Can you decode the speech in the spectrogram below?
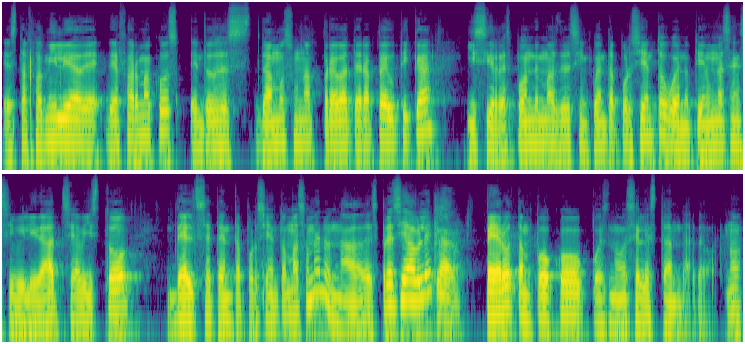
Esta familia de, de, fármacos, entonces damos una prueba terapéutica y si responde más del 50%, bueno, tiene una sensibilidad, se ha visto del 70% más o menos, nada despreciable, claro. pero tampoco pues no es el estándar de oro, ¿no?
